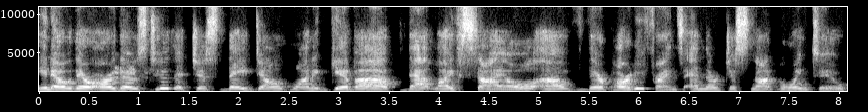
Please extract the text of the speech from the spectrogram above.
you know there are mm-hmm. those too that just they don't want to give up that lifestyle of their party friends and they're just not going to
